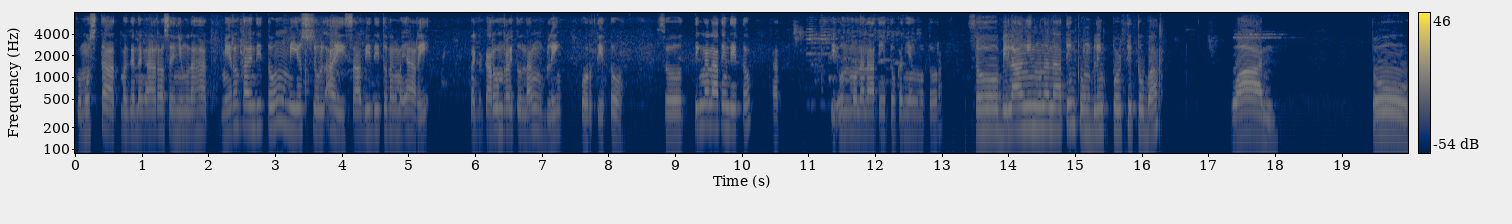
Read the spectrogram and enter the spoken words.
Kumusta at magandang araw sa inyong lahat. Meron tayong ditong Mio Sulay. Sabi dito ng may-ari, nagkakaroon raw ito ng Blink 42. So, tingnan natin dito at i-on muna natin itong kanyang motor. So, bilangin muna natin kung Blink 42 ba. 1 2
